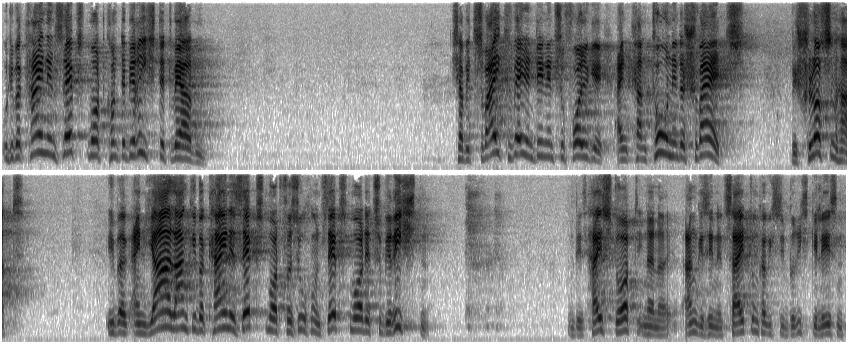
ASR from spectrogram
und über keinen Selbstmord konnte berichtet werden. Ich habe zwei Quellen, denen zufolge ein Kanton in der Schweiz beschlossen hat, über ein Jahr lang über keine Selbstmordversuche und Selbstmorde zu berichten. Und es heißt dort in einer angesehenen Zeitung, habe ich diesen Bericht gelesen,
